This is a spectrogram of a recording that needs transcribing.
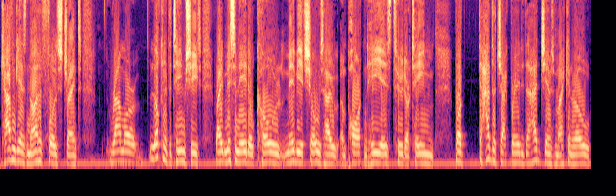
Cavan Gales not at full strength. Ramor looking at the team sheet, right, missing Ado Cole, maybe it shows how important he is to their team. But they had their Jack Brady, they had James McEnroe,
